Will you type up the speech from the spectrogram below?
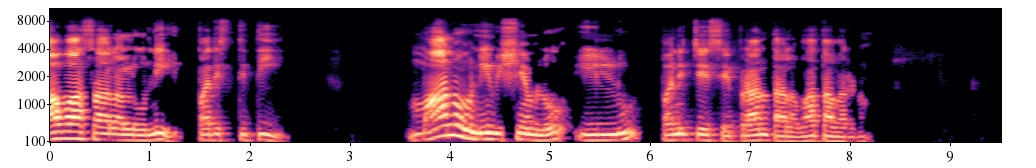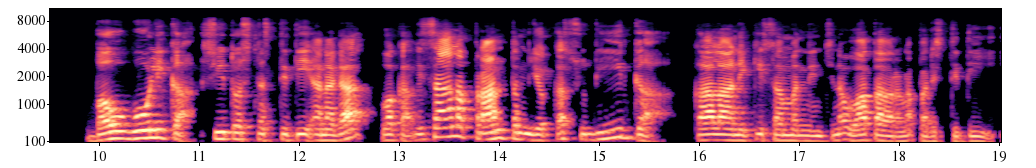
ఆవాసాలలోని పరిస్థితి. మానవుని విషయంలో ఇల్లు పనిచేసే ప్రాంతాల వాతావరణం. భౌగోళిక శీతోష్ణ స్థితి అనగా ఒక విశాల ప్రాంతం యొక్క సుదీర్ఘ కాలానికి సంబంధించిన వాతావరణ పరిస్థితి.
